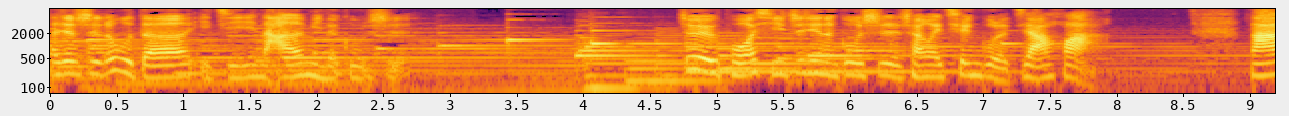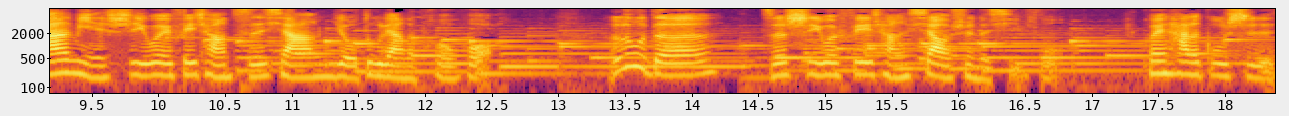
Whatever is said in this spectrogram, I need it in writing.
那就是路德以及拿尔米的故事。这位婆媳之间的故事传为千古的佳话。拿尔米是一位非常慈祥有度量的婆婆，路德则是一位非常孝顺的媳妇。关于她的故事，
